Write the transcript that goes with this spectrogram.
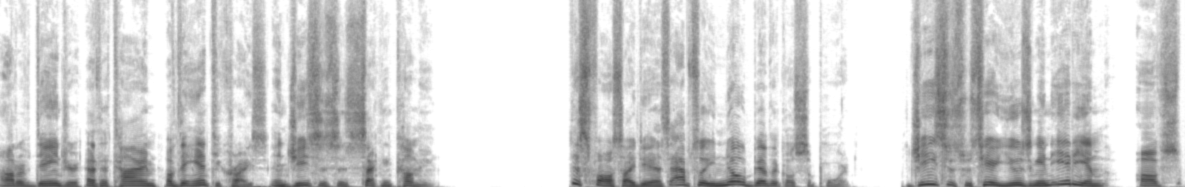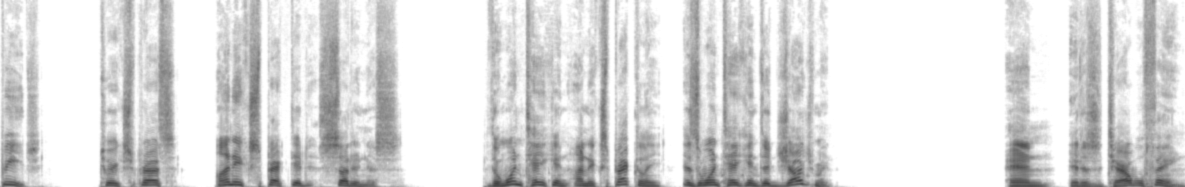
out of danger at the time of the Antichrist and Jesus' second coming. This false idea has absolutely no biblical support. Jesus was here using an idiom of speech to express unexpected suddenness. The one taken unexpectedly is the one taken to judgment. And it is a terrible thing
